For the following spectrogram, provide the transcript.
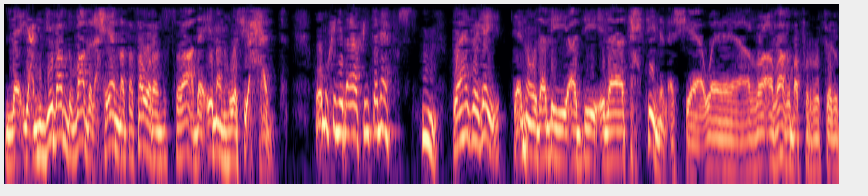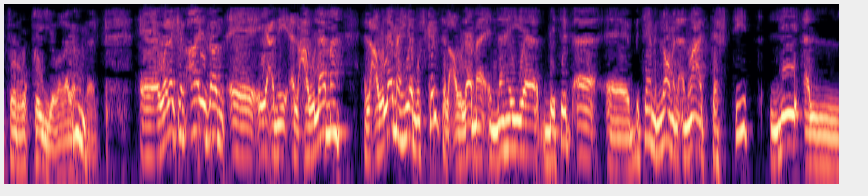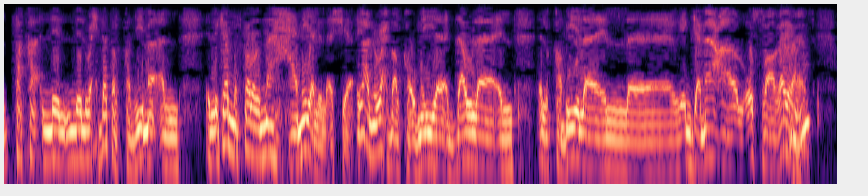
لا يعني دي برضه بعض الأحيان نتصور أن الصراع دائما هو شيء حد وممكن يبقى في تنافس. وهذا جيد لأنه ده بيؤدي إلى تحسين الأشياء والرغبة في الرقي وغير ذلك. ولكن أيضا يعني العولمة العولمة هي مشكلة العولمة إن هي بتبقى بتعمل نوع من أنواع التفتيت للتق... للوحدات القديمة اللي كان مفترض إنها حامية للأشياء يعني الوحدة القومية الدولة القبيلة الجماعة الأسرة غير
